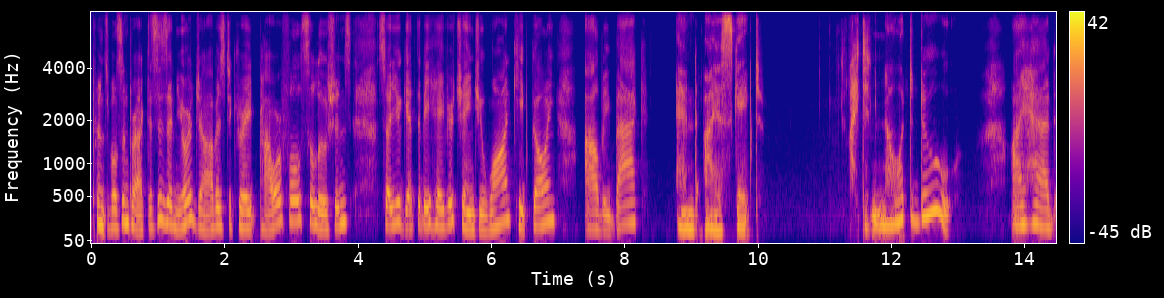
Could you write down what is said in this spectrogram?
principles and practices, and your job is to create powerful solutions so you get the behavior change you want. Keep going. I'll be back. And I escaped. I didn't know what to do. I had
